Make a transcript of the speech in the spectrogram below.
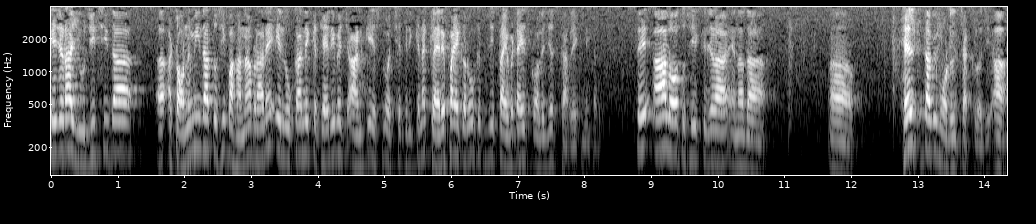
ਇਹ ਜਿਹੜਾ ਯੂਜੀਸੀ ਦਾ ਆਟੋਨੋਮੀ ਦਾ ਤੁਸੀਂ ਬਹਾਨਾ ਬਣਾ ਰਹੇ ਇਹ ਲੋਕਾਂ ਦੇ ਕਚਹਿਰੀ ਵਿੱਚ ਆਣ ਕੇ ਇਸ ਨੂੰ ਅੱਛੇ ਤਰੀਕੇ ਨਾਲ ਕਲੈਰੀਫਾਈ ਕਰੋ ਕਿ ਤੁਸੀਂ ਪ੍ਰਾਈਵੇਟਾਈਜ਼ ਕਾਲਜਸ ਕਰ ਰਹੇ ਕਿ ਨਹੀਂ ਕਰ ਤੇ ਆਹ ਲਓ ਤੁਸੀਂ ਇੱਕ ਜਿਹੜਾ ਇਹਨਾਂ ਦਾ ਹੈਲਥ ਦਾ ਵੀ ਮਾਡਲ ਚੱਕ ਲਓ ਜੀ। ਆ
